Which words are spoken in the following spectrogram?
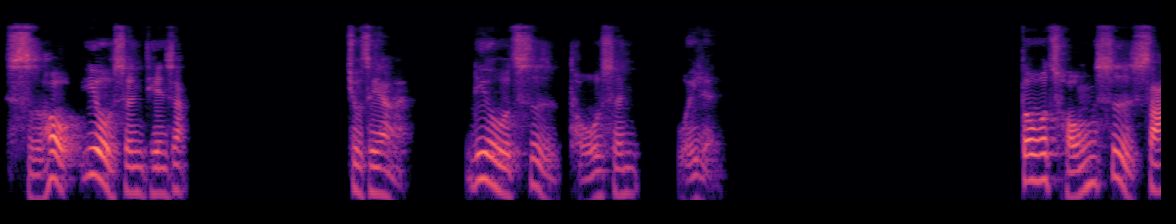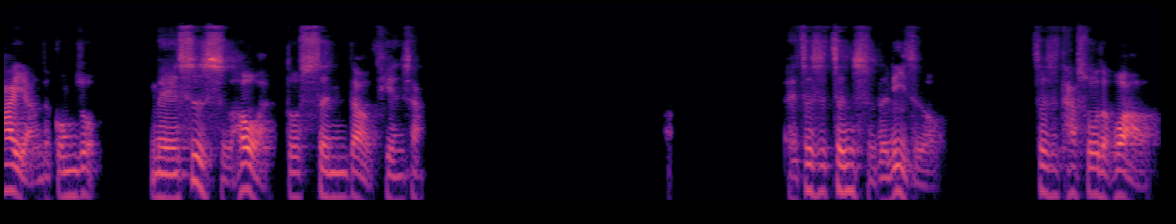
死后又升天上，就这样啊，六次投生为人，都从事杀羊的工作，每次死后啊，都升到天上。哎，这是真实的例子哦，这是他说的话哦。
